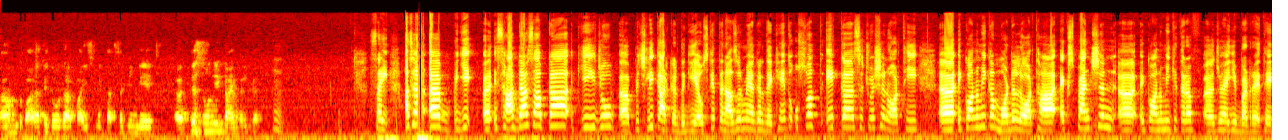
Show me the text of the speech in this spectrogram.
काम दोबारा से 2022 में कर सकेंगे? दिस ओनली टाइम विल सही। अच्छा ये इसहाक डार साहब का, की जो पिछली कारकर्दगी है, उसके तनाजुर में अगर देखें तो उस वक्त एक सिचुएशन और थी। इकोनॉमी का मॉडल और था। एक्सपेंशन इकोनॉमी की तरफ़ जो है, ये बढ़ रहे थे।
